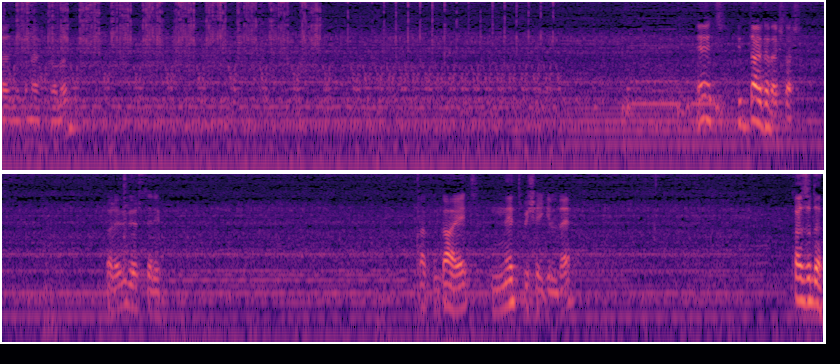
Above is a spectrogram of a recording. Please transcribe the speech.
Biraz yakınlaştıralım. Evet, bitti arkadaşlar. Şöyle bir göstereyim. Bakın gayet net bir şekilde kazıdı.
